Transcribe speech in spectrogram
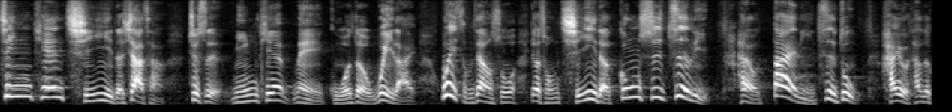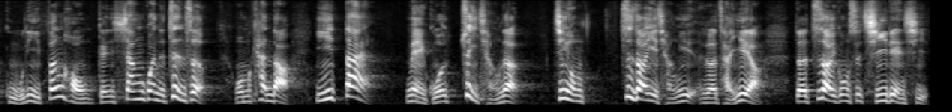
今天奇异的下场就是明天美国的未来。为什么这样说？要从奇异的公司治理、还有代理制度，还有它的股利分红跟相关的政策，我们看到一旦。美国最强的金融制造业强业呃产业啊的制造业公司奇异电器，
